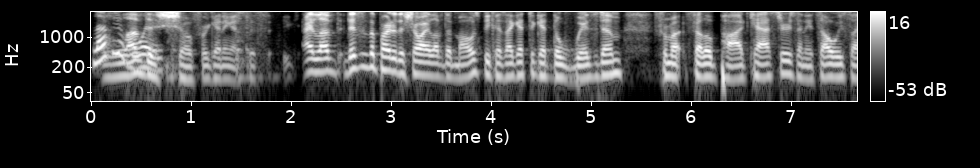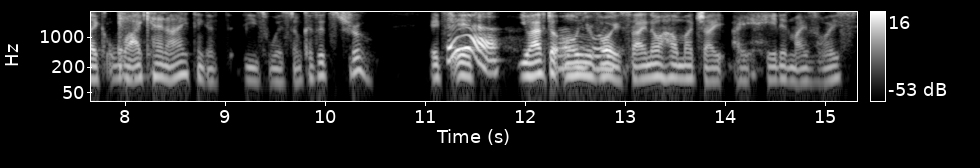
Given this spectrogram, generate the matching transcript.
Love I love voice. this show for getting us this. I love this is the part of the show I love the most because I get to get the wisdom from uh, fellow podcasters, and it's always like, why can't I think of these wisdom? Because it's true. It's yeah. it's you have to love own your voice. voice. I know how much I I hated my voice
